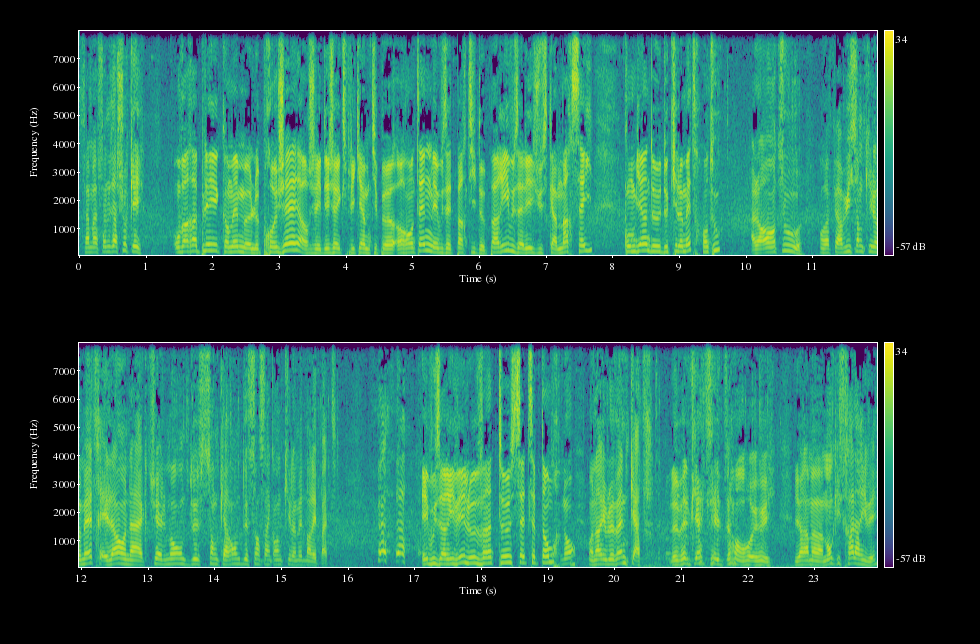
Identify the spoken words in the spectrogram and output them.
Ça, m'a, ça nous a choqués. On va rappeler quand même le projet. Alors je l'ai déjà expliqué un petit peu hors antenne, mais vous êtes parti de Paris, vous allez jusqu'à Marseille. Combien de, de kilomètres en tout? Alors en tout, on va faire 800 km et là on a actuellement 240-250 km dans les pattes. Et vous arrivez le 27 septembre? Non, on arrive le 24. Le 24 septembre, oui, oui. Il y aura ma maman qui sera à l'arrivée.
